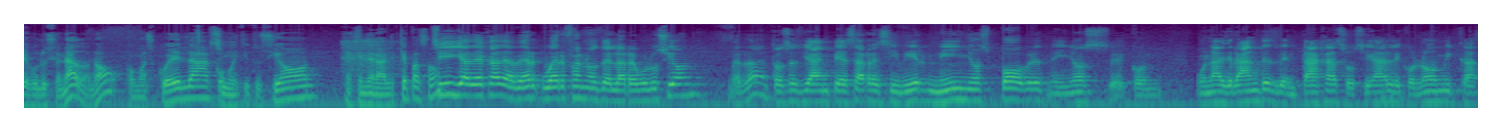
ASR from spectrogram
evolucionado, ¿no? Como escuela, como institución, en general. ¿Qué pasó? Sí, ya deja de haber huérfanos de la revolución, ¿verdad? Entonces ya empieza a recibir niños pobres, niños eh, con una gran desventaja social, económica,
